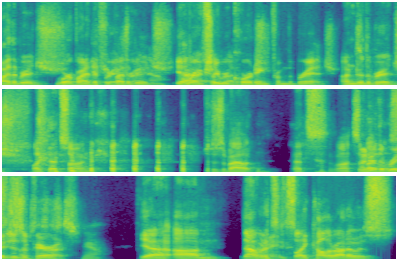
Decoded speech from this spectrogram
By the bridge. We're by the if bridge. By the right bridge. Now. Yeah, we're actually recording the from the bridge. Under the bridge, like that song, which is about that's well, under about the bridges of Paris. Yeah, yeah. Um, no, but it's it's like Colorado is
